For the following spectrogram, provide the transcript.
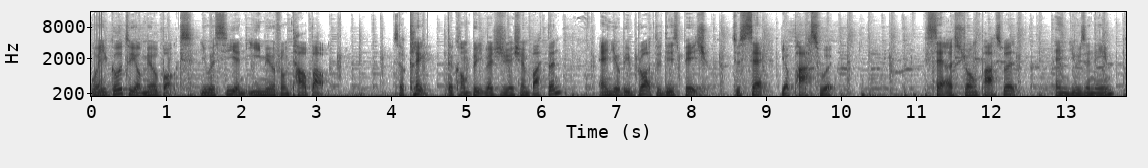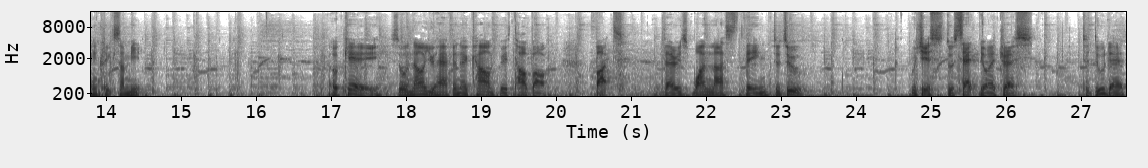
When you go to your mailbox, you will see an email from Taobao. So click the complete registration button and you'll be brought to this page to set your password. Set a strong password and username and click submit. Okay, so now you have an account with Taobao, but there is one last thing to do, which is to set your address. To do that,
